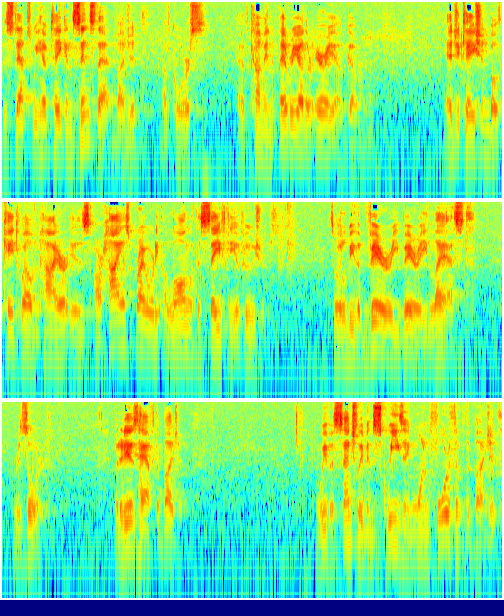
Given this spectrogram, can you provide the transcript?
the steps we have taken since that budget, of course, have come in every other area of government. Education, both K 12 and higher, is our highest priority along with the safety of Hoosiers. So it'll be the very, very last resort. But it is half the budget. We've essentially been squeezing one fourth of the budget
